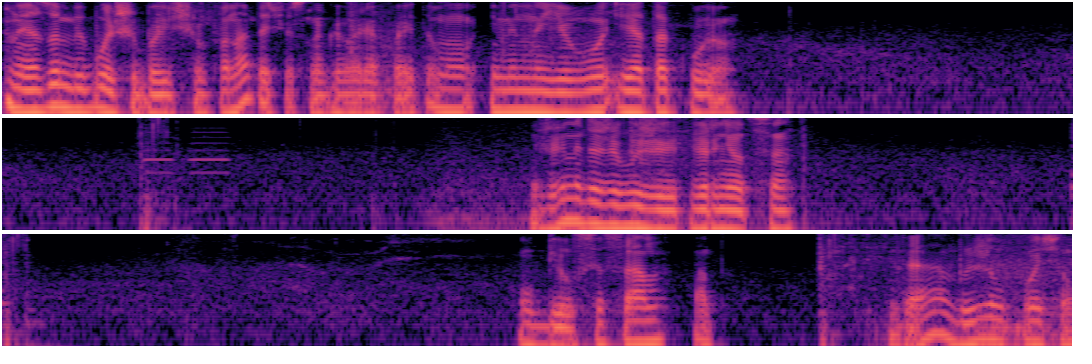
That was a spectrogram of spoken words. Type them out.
Но я зомби больше боюсь, чем фаната, честно говоря, поэтому именно его и атакую. Мне даже выживет, вернется? Убился сам. Оп. Да, выжил, посел.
